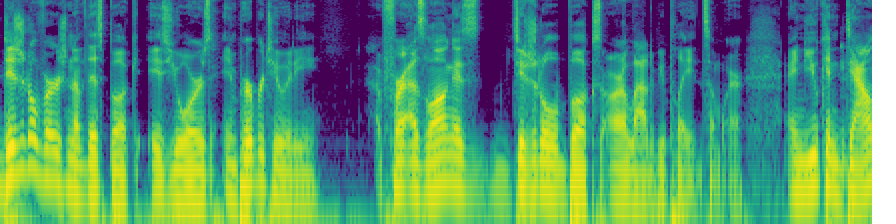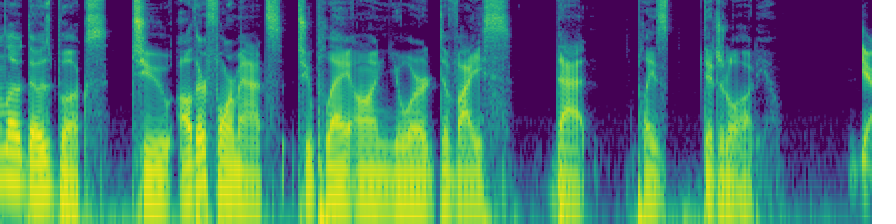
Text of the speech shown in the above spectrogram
digital version of this book is yours in perpetuity for as long as digital books are allowed to be played somewhere. And you can Mhm. download those books to other formats to play on your device that plays digital audio. yeah,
